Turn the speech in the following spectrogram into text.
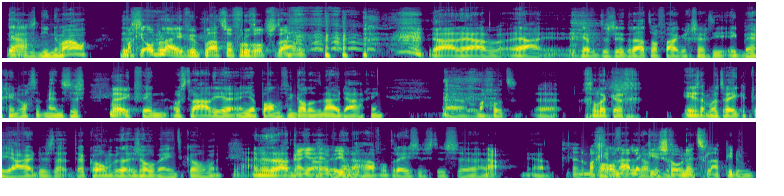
Ja. Dat is niet normaal. Dus, Mag je opblijven in plaats van vroeg opstaan. ja, nou ja, ja, ik heb het dus inderdaad al vaker gezegd hier. Ik ben geen ochtendmens, dus Nee, ik vind Australië en Japan vind ik altijd een uitdaging. Maar goed, gelukkig is dat maar twee keer per jaar, dus daar, daar komen we is overheen te komen. ja, en inderdaad, kan je hebben, naar de avondraces. Dus eh, ja. Ja. En dan mag je daarna lekker je schoonheidsslaapje doen.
